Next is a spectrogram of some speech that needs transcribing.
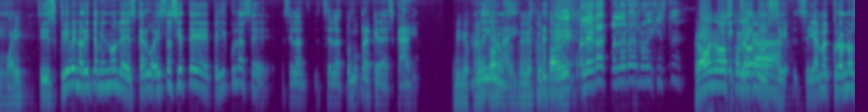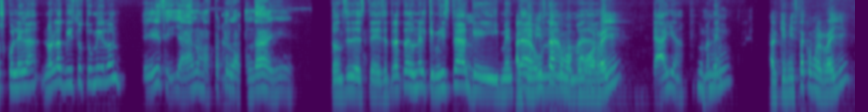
Ojo ahí. Si suscriben ahorita mismo, le descargo. Estas siete películas se, se, las, se las pongo para que la descarguen. Videoclub No Torres. Videoclub Torres. ¿cuál era? ¿Cuál era? ¿No dijiste? Cronos, Eh, colega. Cronos, se, se llama Cronos, colega. ¿No la has visto tú, Miguelón? Sí, sí, ya, nomás para que Ah. la banda ahí. Entonces, este, se trata de un alquimista que inventa Alquimista una como, mamada como Reggie. de haya. ¿Mande? Alquimista como el Reggie.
